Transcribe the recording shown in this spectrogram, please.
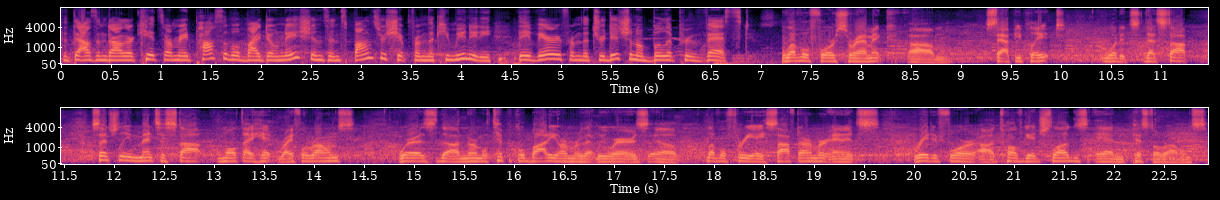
The $1,000 kits are made possible by donations and sponsorship from the community. They vary from the traditional bulletproof vest. Level 4 ceramic um, SAPI plate, what it's that stop essentially meant to stop multi-hit rifle rounds whereas the normal typical body armor that we wear is uh, level 3A soft armor and it's rated for uh, 12 gauge slugs and pistol rounds.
